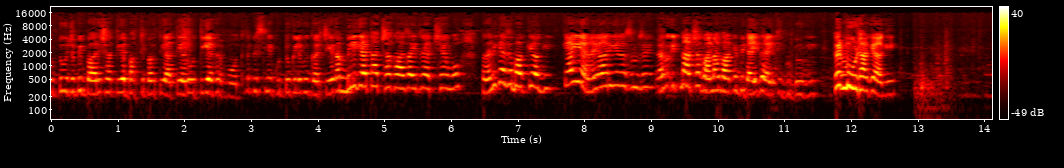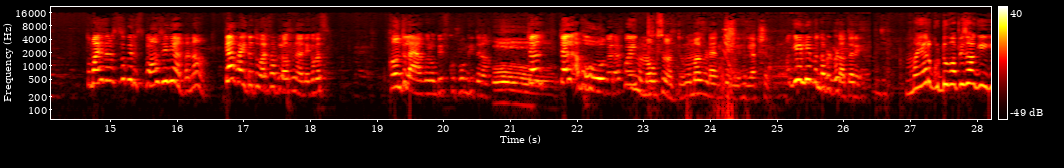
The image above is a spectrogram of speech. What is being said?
गुड्डू जब भी बारिश आती है भागती भागती आती है रोती है फिर बहुत तो इसलिए गुड्डू के लिए कोई घर चाहिए था। मिल गया था अच्छा खासा इतने अच्छे हैं वो। पता नहीं कैसे भाग के आ गई। क्या ही है ना यार ये कसम से। इतना अच्छा गाना गा के विदाई कराई थी गुड्डू की। फिर मुँह उठा के आ गई। तुम्हारी तरफ़ से तो कोई रिस्पॉन्स ही नहीं आता ना। क्या फ़ायदा तुम्हारे साथ ब्लॉग बनाने का? बस फ़ोन चलाया करो बेवकूफों की तरह चल चल अब हो कर कोई मम्मा को सुनाती हूँ मम्मा थोड़ा रिएक्शन अकेले बंदा बड़बड़ाता रहे मम्मा यार गुड्डू वापिस आ गई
